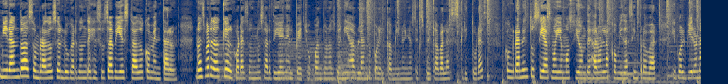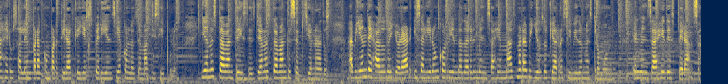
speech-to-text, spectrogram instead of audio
Mirando asombrados el lugar donde Jesús había estado, comentaron, ¿no es verdad que el corazón nos ardía en el pecho cuando nos venía hablando por el camino y nos explicaba las escrituras? Con gran entusiasmo y emoción dejaron la comida sin probar y volvieron a Jerusalén para compartir aquella experiencia con los demás discípulos. Ya no estaban tristes, ya no estaban decepcionados, habían dejado de llorar y salieron corriendo a dar el mensaje más maravilloso que ha recibido nuestro mundo, el mensaje de esperanza.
